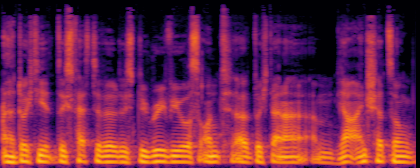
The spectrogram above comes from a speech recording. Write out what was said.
äh, durch die, durchs Festival, durch die Reviews und äh, durch deine ähm, ja, Einschätzung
